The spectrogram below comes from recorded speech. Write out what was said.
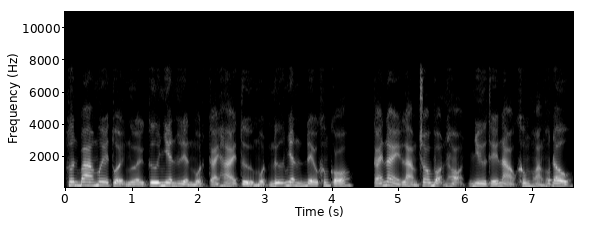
Hơn 30 tuổi người cư nhiên liền một cái hài tử một nữ nhân đều không có, cái này làm cho bọn họ như thế nào không hoảng hốt đâu.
